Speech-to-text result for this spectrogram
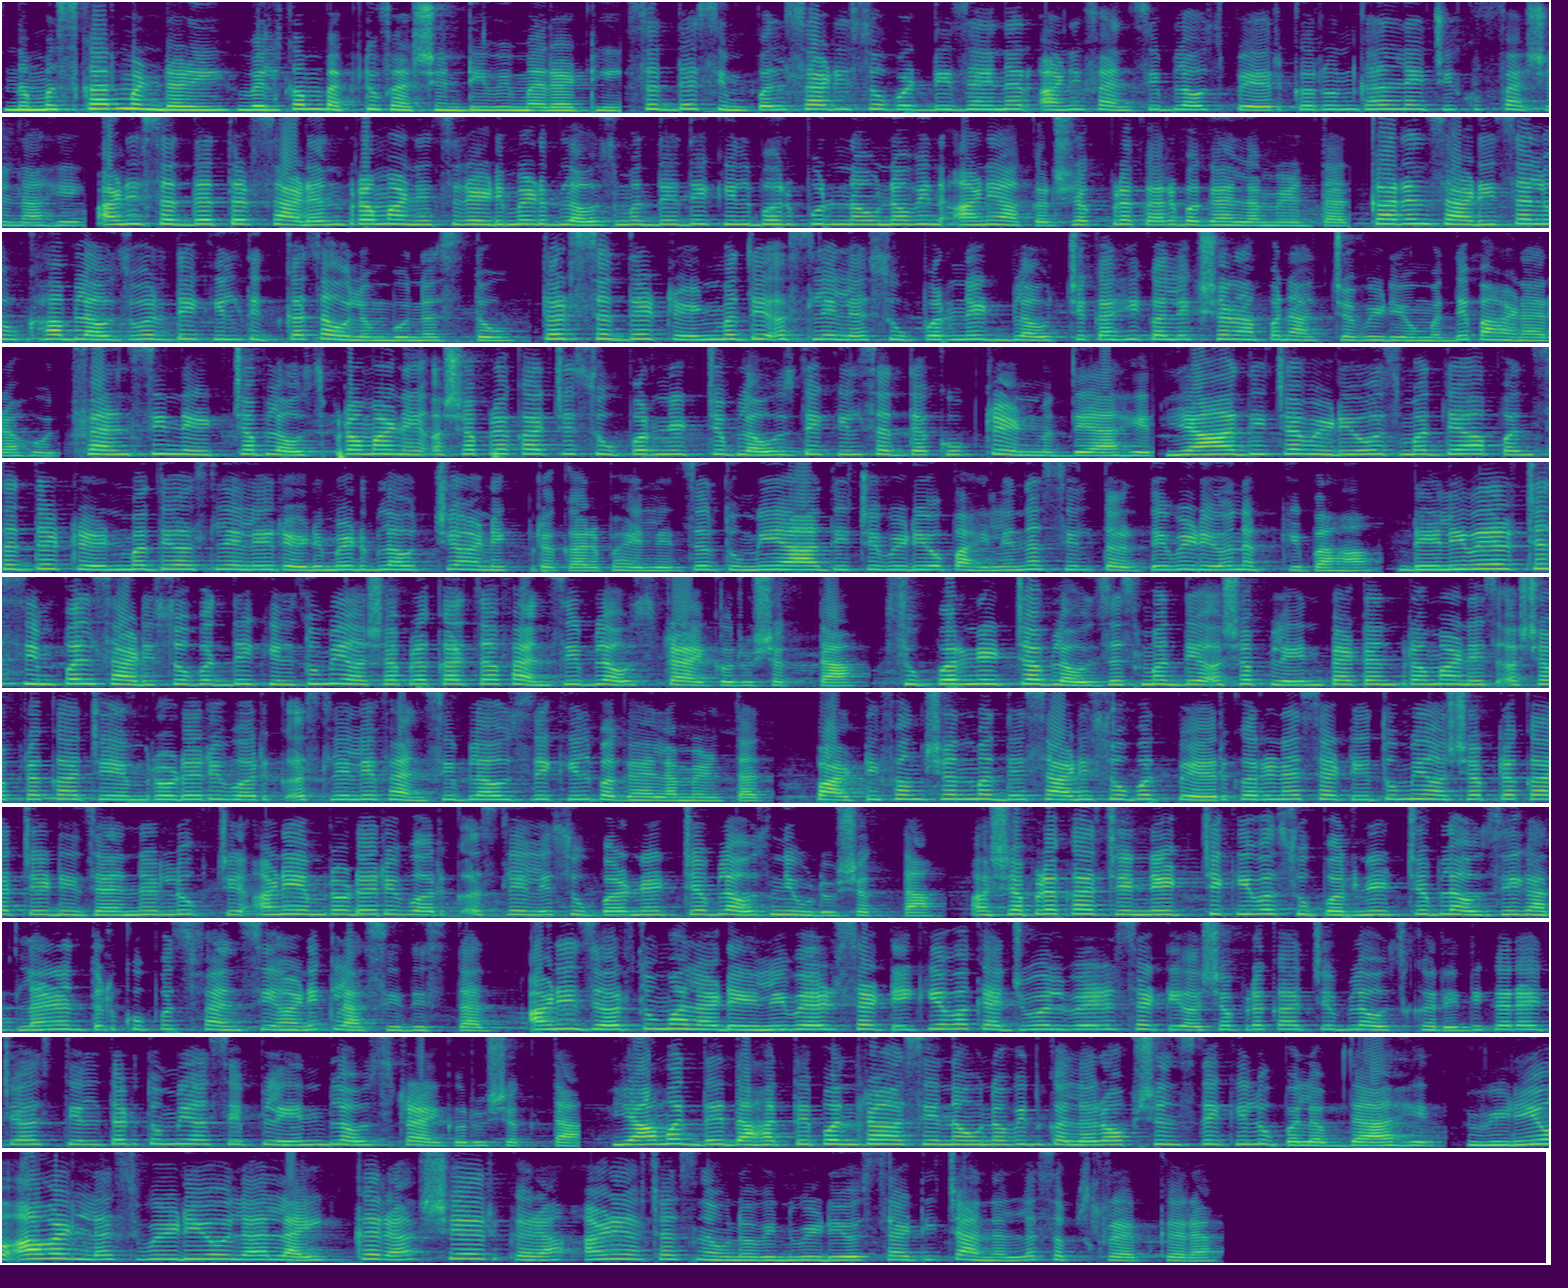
नमस्कार मंडळी welcome back to fashion T V Marathi. सध्या सिंपल साडी सोबत डिझायनर आणि फॅन्सी ब्लाऊज पेअर करून घालण्याची खूप फॅशन आहे. आणि सध्या तर साड्यांप्रमाणेच रेडीमेड ब्लाऊजमध्ये देखील भरपूर नवनवीन आणि आकर्षक प्रकार बघायला मिळतात. कारण साडीचा लुक हा ब्लाऊज वर देखील तितकाच अवलंबून असतो. तर सध्या ट्रेंडमध्ये असलेल्या सुपर नेट ब्लाऊजचे काही कलेक्शन आपण आजच्या व्हिडिओमध्ये पाहणार आहोत. फॅन्सी नेटच्या ब्लाऊज प्रमाणे अशा प्रकारचे सुपर नेटचे ब्लाऊज देखील सध्या खूप ट्रेंडमध्ये आहेत. या आधीच्या व्हिडिओजमध्ये आपण सध्या ट्रेंडमध्ये असलेले रेडीमेड ब्लाऊजचे अनेक प्रकार पाहिले. जर तुम्ही या आधीचे व्हिडिओ पाहिले नसतील तर ते व्हिडिओ नक्की पहा. डेली वेअरच्या सिंपल साडीसोबत देखील तुम्ही अशा प्रकारचा फॅन्सी ब्लाऊज ट्राय करू शकता. सुपर नेटच्या अशा प्लेन पॅटर्न प्रमाणेच अशा प्रकारचे एम्ब्रॉयडरी वर्क असलेले फॅन्सी ब्लाऊज देखील बघायला मिळतात. पार्टी फंक्शनमध्ये साडीसोबत पेअर करण्यासाठी तुम्ही अशा प्रकारचे डिझायनर लुकचे आणि एम्ब्रॉयडरी वर्क असलेले सुपर नेटचे निवडू शकता. अशा प्रकारचे नेटचे किंवा सुपर नेटचे हे घातल्यानंतर खूपच फॅन्सी आणि क्लासी दिसतात. आणि जर तुम्हाला डेली वेअरसाठी किंवा कॅज्युअल वेअरसाठी अशा प्रकारचे ब्लाऊज खरेदी करायचे असतील तर तुम्ही असे प्लेन ब्लाऊज ट्राय करू शकता. यामध्ये दहा ते पंधरा असे नवनवीन कलर ऑप्शन्स देखील उपलब्ध आहेत. व्हिडिओ आवडल्यास व्हिडिओला लाईक करा शेअर करा आणि अशाच नवनवीन व्हिडिओजसाठी चॅनलला सबस्क्राईब करा.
